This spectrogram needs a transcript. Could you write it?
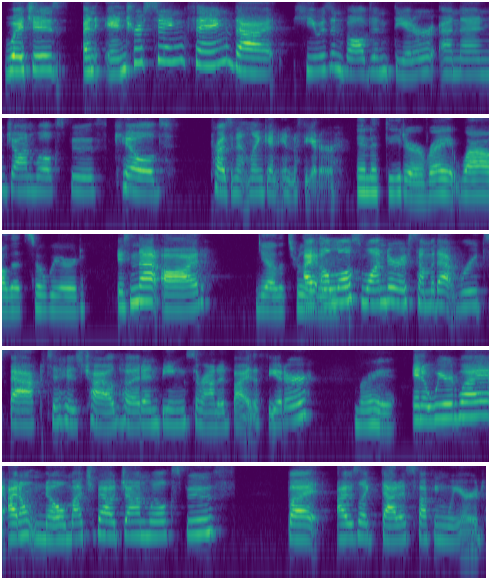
Which is an interesting thing that he was involved in theater and then John Wilkes Booth killed President Lincoln in a theater. In a theater, right? Wow, that's so weird. Isn't that odd? Yeah, that's really I weird. almost wonder if some of that roots back to his childhood and being surrounded by the theater. Right. In a weird way. I don't know much about John Wilkes Booth, but I was like, that is fucking weird.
